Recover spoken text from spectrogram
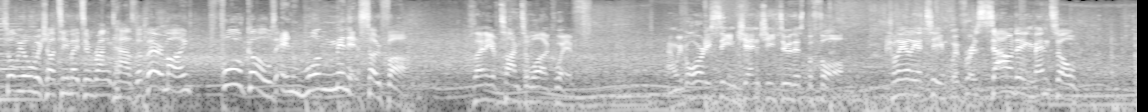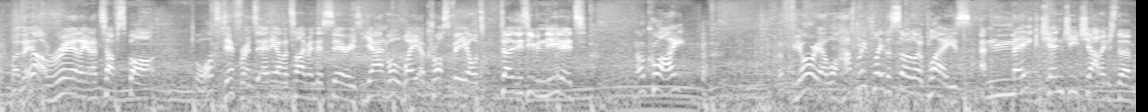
It's what we all wish our teammates in Ranked has, but bear in mind, four goals in one minute so far. Plenty of time to work with. And we've already seen Gen G do this before. Clearly a team with resounding mental, but they are really in a tough spot. But what's different to any other time in this series? Yan will wait across field. Does is even needed? Not quite. But Furia will happily play the solo plays and make Gen G challenge them.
